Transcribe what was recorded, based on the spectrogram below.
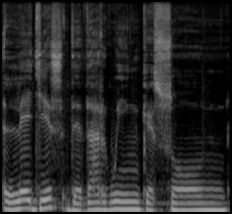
leyes de Darwin, que son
